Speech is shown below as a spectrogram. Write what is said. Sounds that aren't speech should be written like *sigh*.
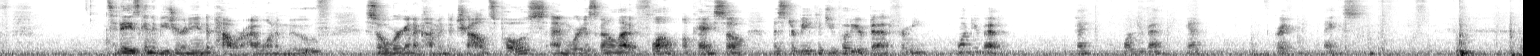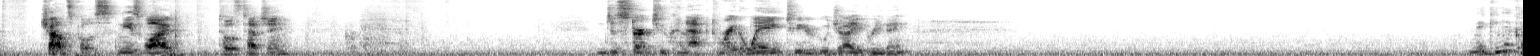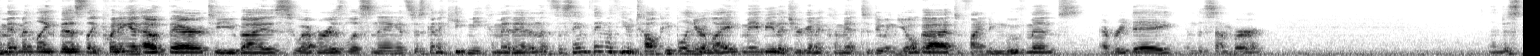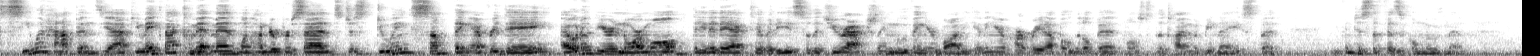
Today's gonna be Journey into Power. I wanna move, so we're gonna come into Child's Pose and we're just gonna let it flow, okay? So, Mr. B, could you go to your bed for me? Go your bed. Okay, go your bed, yeah? Great, thanks. Child's pose, knees wide, toes touching. And just start to connect right away to your Ujjayi breathing. Making a commitment like this, like putting it out there to you guys, whoever is listening, it's just going to keep me committed. And it's the same thing with you. Tell people in your life maybe that you're going to commit to doing yoga, to finding movement every day in December and just to see what happens. Yeah, if you make that commitment 100%, just doing something every day out of your normal day to day activities so that you're actually moving your body. Getting your heart rate up a little bit most of the time would be nice, but even just the physical movement.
